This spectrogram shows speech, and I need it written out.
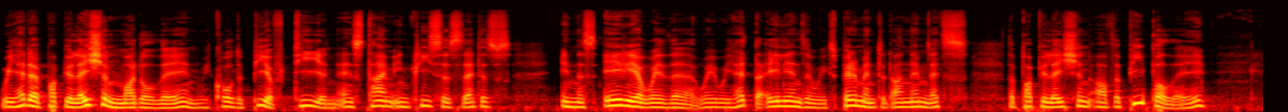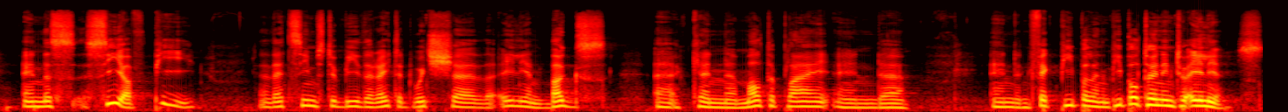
we had a population model there, and we called it P of t. And as time increases, that is in this area where the where we had the aliens and we experimented on them. That's the population of the people there, and this C of P. Uh, that seems to be the rate at which uh, the alien bugs uh, can uh, multiply and uh, and infect people, and people turn into aliens.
